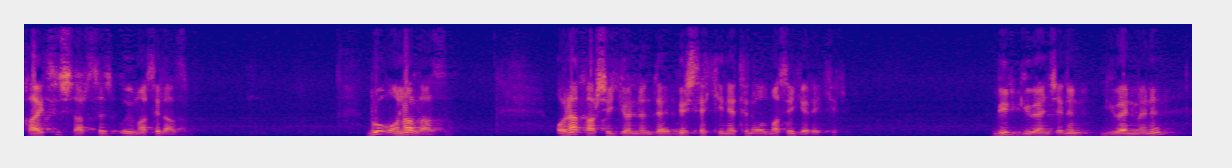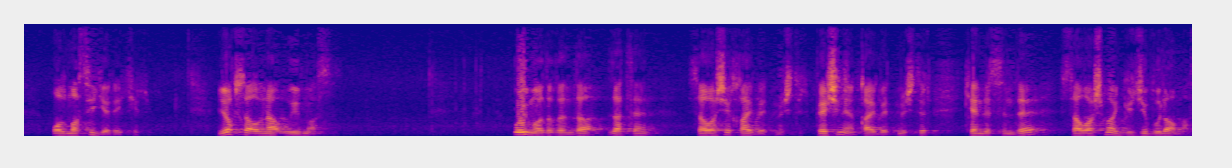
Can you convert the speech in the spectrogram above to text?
Kayıtsız şartsız uyması lazım. Bu ona lazım. Ona karşı gönlünde bir sekinetin olması gerekir. Bir güvencenin, güvenmenin olması gerekir. Yoksa ona uymaz. Uymadığında zaten savaşı kaybetmiştir. Peşinen kaybetmiştir. Kendisinde savaşma gücü bulamaz.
